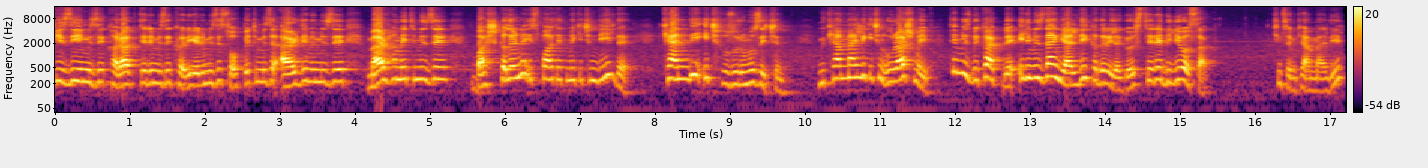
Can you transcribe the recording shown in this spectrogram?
fiziğimizi, karakterimizi, kariyerimizi, sohbetimizi, erdemimizi, merhametimizi başkalarına ispat etmek için değil de kendi iç huzurumuz için, mükemmellik için uğraşmayıp temiz bir kalple elimizden geldiği kadarıyla gösterebiliyorsak, kimse mükemmel değil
